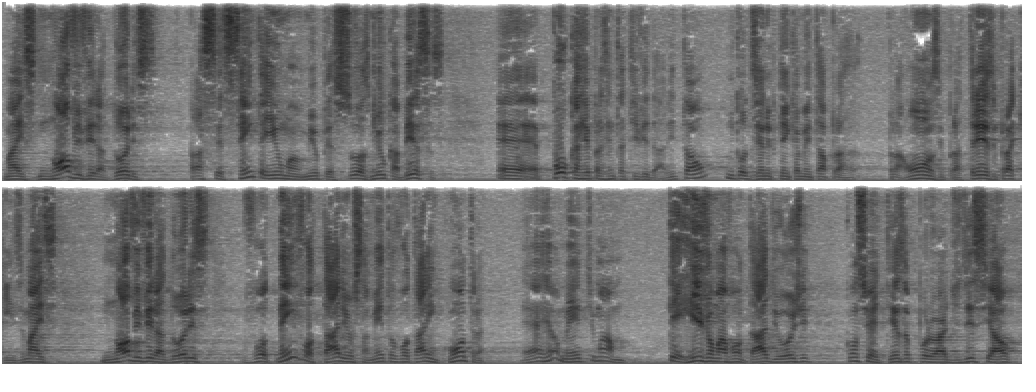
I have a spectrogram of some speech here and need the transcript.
mas nove vereadores para 61 mil pessoas, mil cabeças, é pouca representatividade. Então, não estou dizendo que tem que aumentar para 11, para 13, para 15, mas nove vereadores nem votarem em orçamento ou votarem contra é realmente uma terrível má vontade. Hoje, com certeza, por ordem judicial,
